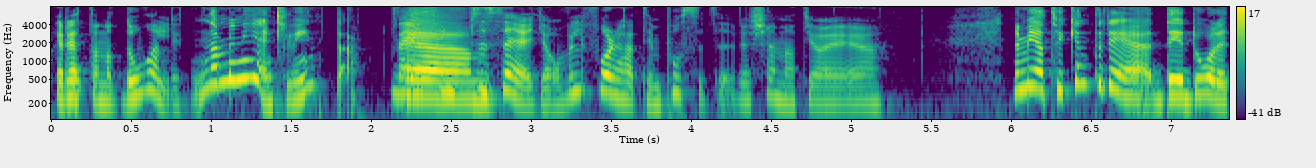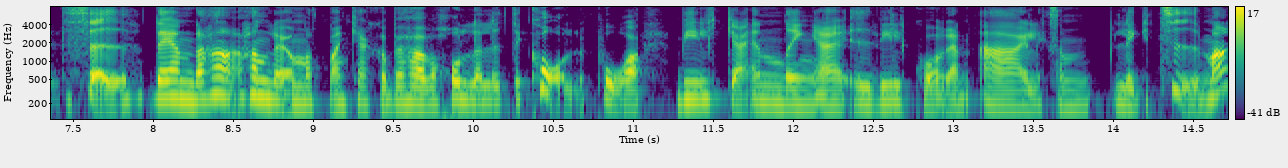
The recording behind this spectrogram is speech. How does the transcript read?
Är detta något dåligt? Nej men egentligen inte. Nej, jag tänkte ehm. precis säga, jag vill få det här till en positiv. Jag känner att jag är... Nej men jag tycker inte det, det är dåligt i sig. Det enda handlar om att man kanske behöver hålla lite koll på vilka ändringar i villkoren är liksom legitima.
